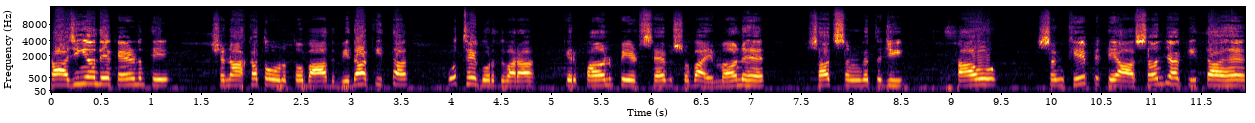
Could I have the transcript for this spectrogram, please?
ਕਾਜ਼ੀਆਂ ਦੇ ਕਹਿਣ ਤੇ ਸ਼ਨਾਖਤ ਹੋਣ ਤੋਂ ਬਾਅਦ ਵਿਦਾ ਕੀਤਾ। ਉੱਥੇ ਗੁਰਦੁਆਰਾ ਕਿਰਪਾਨ ਪੇਟ ਸਾਹਿਬ ਸੁਭਾਏਮਾਨ ਹੈ। ਸਤ ਸੰਗਤ ਜੀ, ਆਓ ਸੰਖੇਪ ਇਤਿਹਾਸ ਸਾਂਝਾ ਕੀਤਾ ਹੈ।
